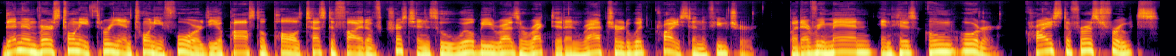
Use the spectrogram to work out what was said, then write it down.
then in verse 23 and 24, the Apostle Paul testified of Christians who will be resurrected and raptured with Christ in the future. But every man in his own order Christ the first fruits,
